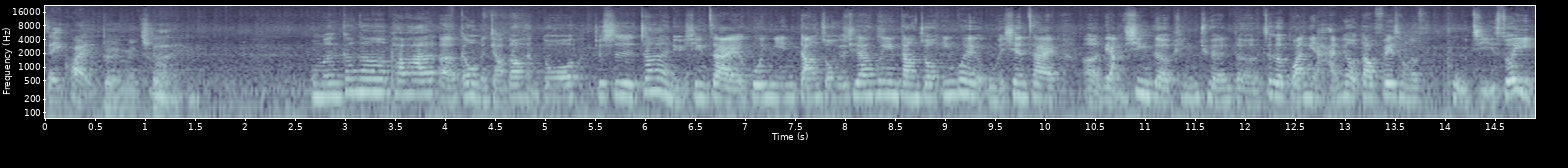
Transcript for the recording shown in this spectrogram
这一块，对，没错。我们刚刚啪啪呃跟我们讲到很多，就是障碍女性在婚姻当中，尤其在婚姻当中，因为我们现在呃两性的平权的这个观念还没有到非常的普及，所以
